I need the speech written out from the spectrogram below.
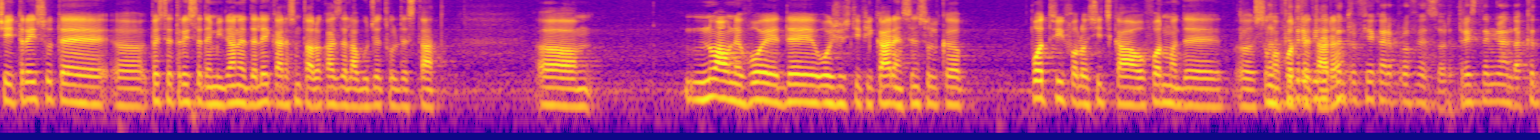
cei 300, uh, peste 300 de milioane de lei care sunt alocați de la bugetul de stat uh, nu au nevoie de o justificare în sensul că pot fi folosiți ca o formă de uh, sumă dar cât forfetară. pentru fiecare profesor? 300 de milioane, dar cât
